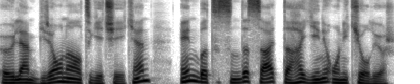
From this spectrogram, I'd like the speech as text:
öğlen 1'e 16 geçeyken en batısında saat daha yeni 12 oluyor.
